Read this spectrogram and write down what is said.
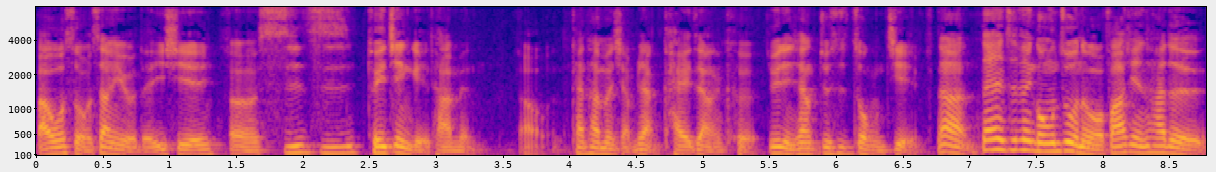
把我手上有的一些呃师资推荐给他们。哦，看他们想不想开这样的课，就有点像就是中介。那但是这份工作呢，我发现他的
